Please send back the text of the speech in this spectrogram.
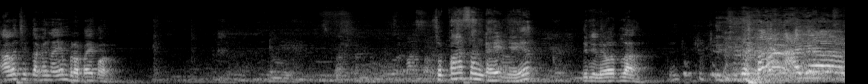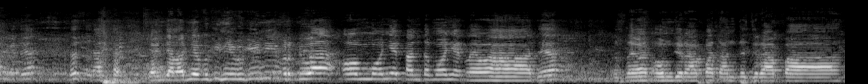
Allah ciptakan ayam berapa ekor? Sepasang kayaknya ya. Jadi lewatlah ayam gitu ya. Terus yang jalannya begini-begini berdua om monyet tante monyet lewat ya. Terus lewat om jerapah tante jerapah,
